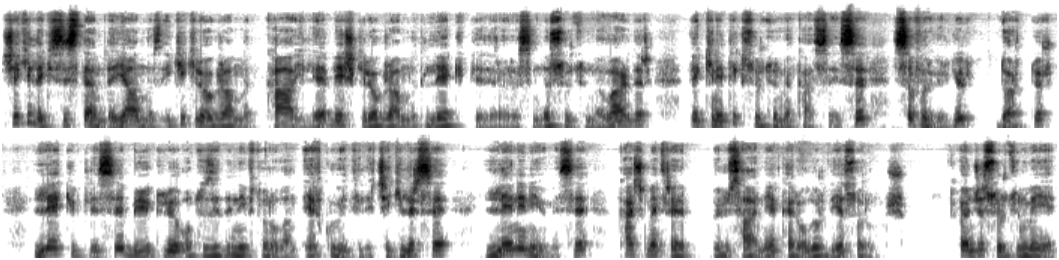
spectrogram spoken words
Şekildeki sistemde yalnız 2 kilogramlık K ile 5 kilogramlık L kütleleri arasında sürtünme vardır ve kinetik sürtünme katsayısı 0,4'tür. L kütlesi büyüklüğü 37 Newton olan F kuvvetiyle çekilirse L'nin ivmesi kaç metre bölü saniye kare olur diye sorulmuş. Önce sürtünmeyi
